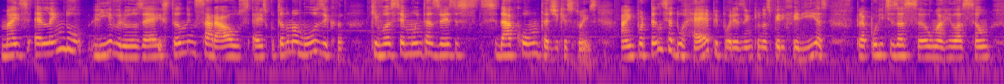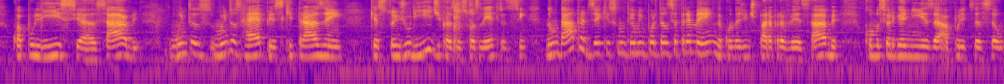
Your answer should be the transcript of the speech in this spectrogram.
Mas é lendo livros, é estando em saraus, é escutando uma música que você muitas vezes se dá conta de questões. A importância do rap, por exemplo, nas periferias, para politização, a relação com a polícia, sabe? Muitos, muitos raps que trazem questões jurídicas nas suas letras, assim, não dá para dizer que isso não tem uma importância tremenda quando a gente para pra ver, sabe? Como se organiza a politização,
